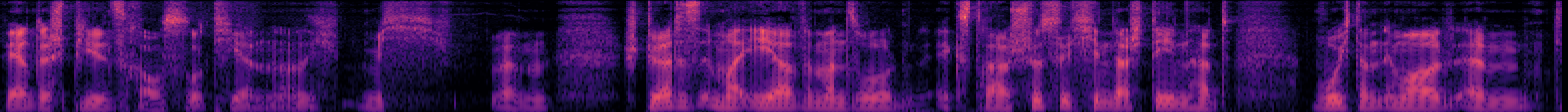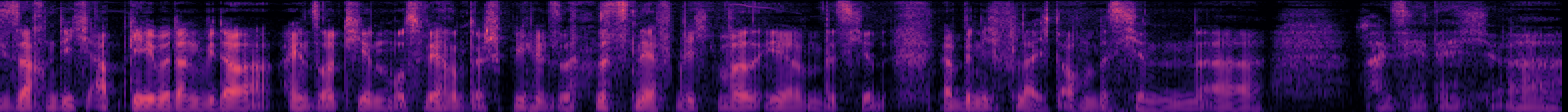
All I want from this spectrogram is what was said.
während des Spiels raussortieren. Also ich mich ähm, stört es immer eher, wenn man so extra Schüsselchen da stehen hat, wo ich dann immer ähm, die Sachen, die ich abgebe, dann wieder einsortieren muss während des Spiels. Das nervt mich immer eher ein bisschen. Da bin ich vielleicht auch ein bisschen, äh, weiß ich nicht, äh,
